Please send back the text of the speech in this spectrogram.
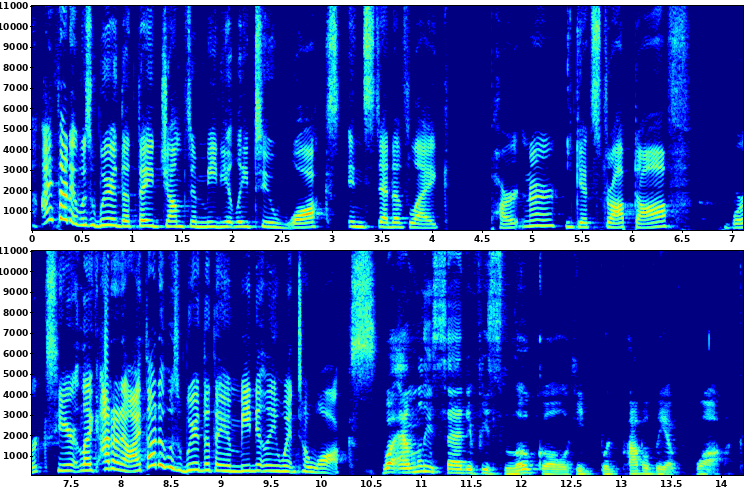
I thought it was weird that they jumped immediately to walks instead of like partner gets dropped off, works here. Like, I don't know. I thought it was weird that they immediately went to walks. Well, Emily said if he's local, he would probably have walked.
